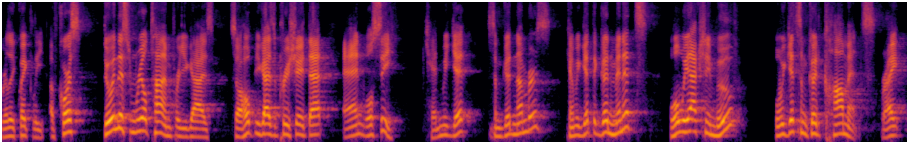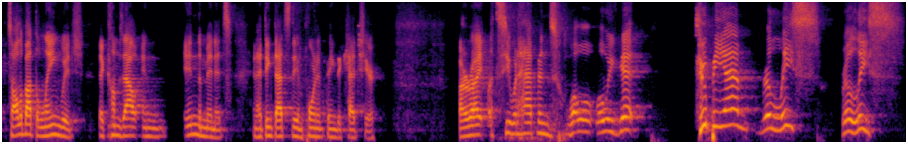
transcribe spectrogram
really quickly. Of course, doing this in real time for you guys. So I hope you guys appreciate that. And we'll see. Can we get some good numbers? Can we get the good minutes? Will we actually move? Will we get some good comments? Right? It's all about the language that comes out in in the minutes. And I think that's the important thing to catch here. All right, let's see what happens. What will, we get? 2 p.m. release. Release.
